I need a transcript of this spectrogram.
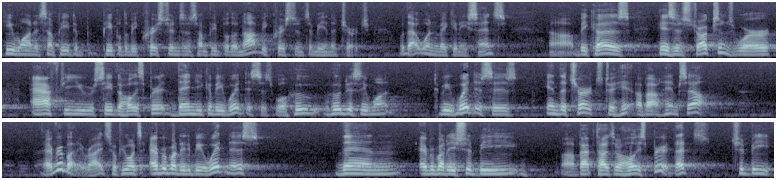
he wanted some people to be Christians and some people to not be Christians and be in the church. Well, that wouldn't make any sense uh, because his instructions were after you receive the Holy Spirit, then you can be witnesses. Well, who, who does he want to be witnesses in the church to hit about himself? Everybody, right? So if he wants everybody to be a witness, then everybody should be uh, baptized with the Holy Spirit. That should be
